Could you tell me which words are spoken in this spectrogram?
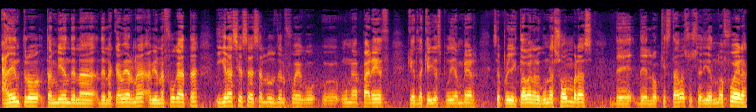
adentro también de la, de la caverna había una fogata y gracias a esa luz del fuego, uh, una pared que es la que ellos podían ver, se proyectaban algunas sombras de, de lo que estaba sucediendo afuera,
